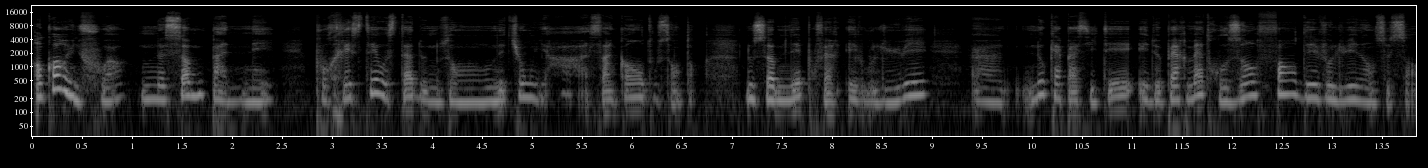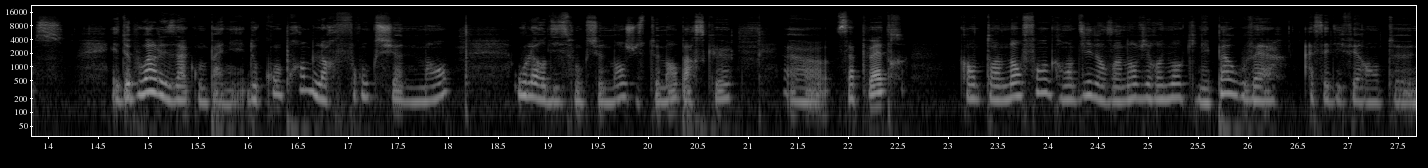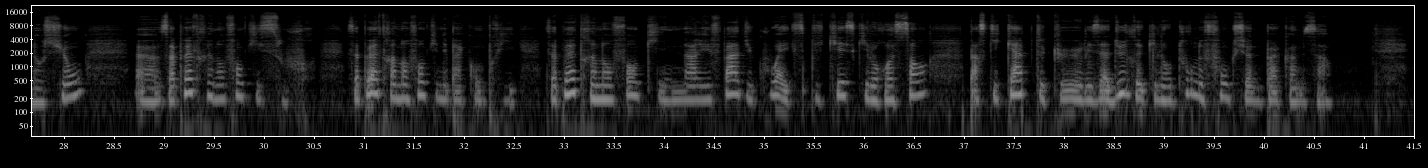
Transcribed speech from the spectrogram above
encore une fois, nous ne sommes pas nés pour rester au stade où nous en étions il y a 50 ou 100 ans. Nous sommes nés pour faire évoluer euh, nos capacités et de permettre aux enfants d'évoluer dans ce sens et de pouvoir les accompagner, de comprendre leur fonctionnement ou leur dysfonctionnement justement parce que euh, ça peut être quand un enfant grandit dans un environnement qui n'est pas ouvert à ces différentes euh, notions, euh, ça peut être un enfant qui souffre, ça peut être un enfant qui n'est pas compris, ça peut être un enfant qui n'arrive pas du coup à expliquer ce qu'il ressent parce qu'il capte que les adultes qui l'entourent ne fonctionnent pas comme ça.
